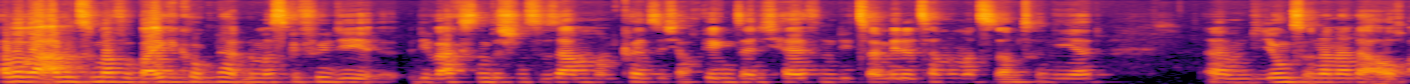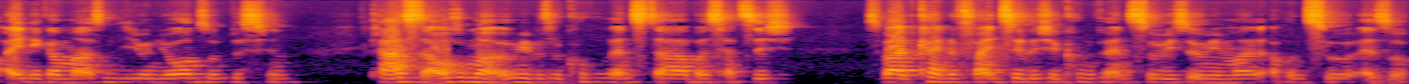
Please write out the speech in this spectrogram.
habe aber ab und zu mal vorbeigeguckt und hatte nur das Gefühl, die, die wachsen ein bisschen zusammen und können sich auch gegenseitig helfen. Die zwei Mädels haben immer zusammen trainiert. Ähm, die Jungs untereinander auch einigermaßen, die Junioren so ein bisschen. Klar ist da auch immer irgendwie ein bisschen Konkurrenz da, aber es hat sich, es war halt keine feindselige Konkurrenz, so wie es irgendwie mal ab und zu, also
